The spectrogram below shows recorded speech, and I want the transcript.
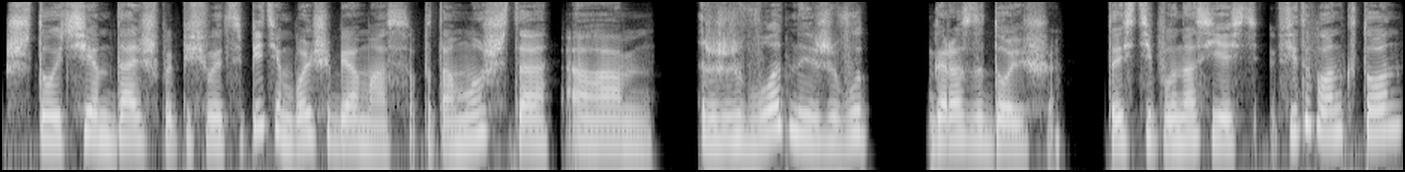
что чем дальше по пищевой цепи, тем больше биомасса, потому что э, животные живут гораздо дольше. То есть, типа, у нас есть фитопланктон,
